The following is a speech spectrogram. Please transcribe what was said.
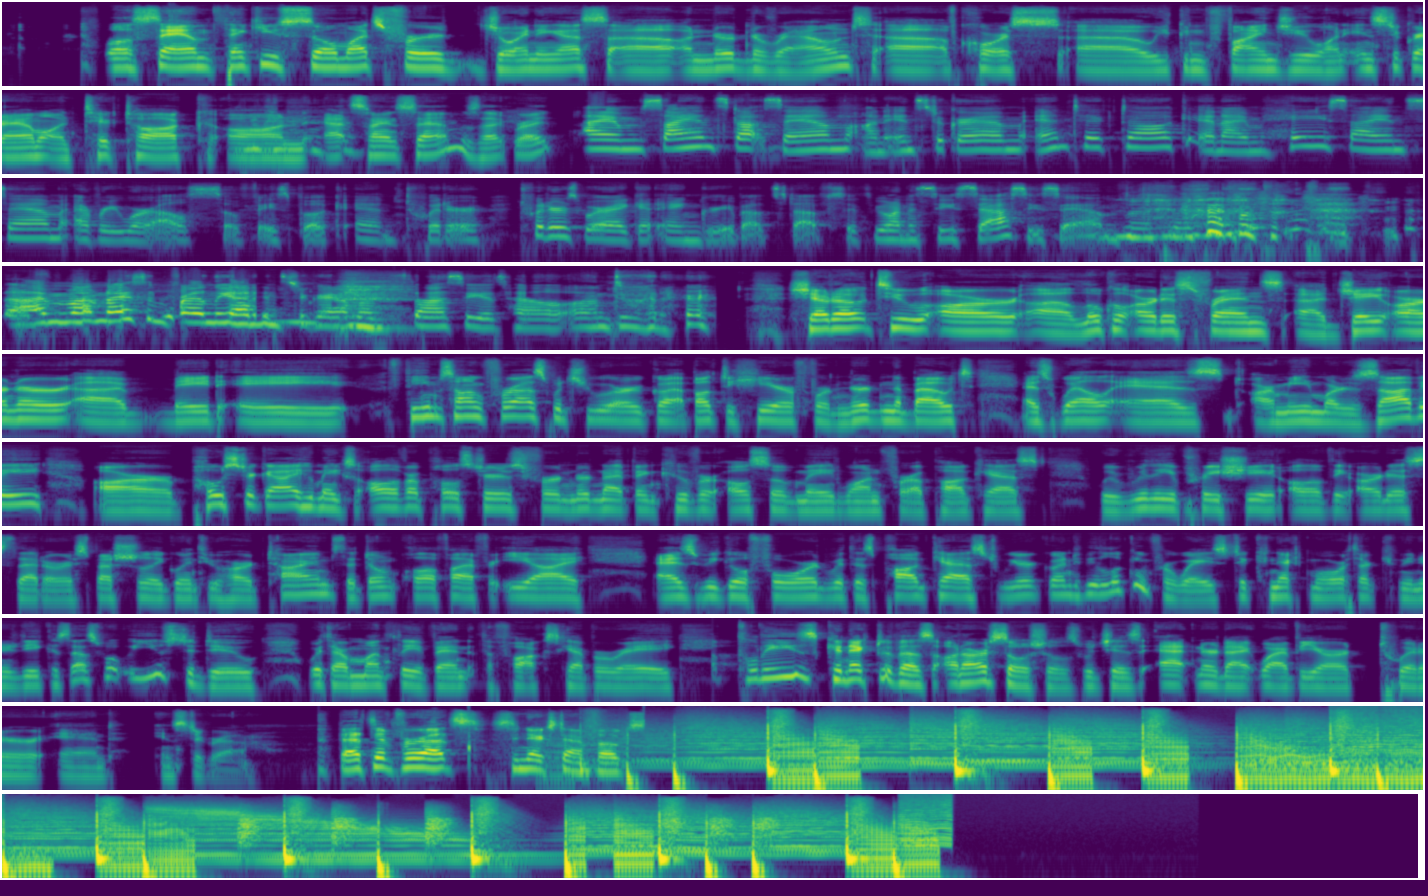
Well, Sam, thank you so much for joining us uh, on Nerding Around. Uh, of course, uh, you can find you on Instagram, on TikTok, on at Science Sam. Is that right? I'm science.sam on Instagram and TikTok, and I'm Hey Science Sam everywhere else. So Facebook and Twitter. Twitter's where I get angry about stuff. So if you want to see Sassy Sam, I'm, I'm nice and friendly on Instagram. I'm sassy as hell on Twitter. Shout out to our uh, local artist friends. Uh, Jay Arner uh, made a theme song for us, which you are about to hear for Nerding About, as well as Armin Mortazavi, our poster guy who makes all of our posters for Nerd Night Vancouver, also made one for our podcast. We really appreciate all of the artists that are especially going through hard times that don't qualify for EI. As we go forward with this podcast, we are going to be looking for ways to connect more with our community because that's what we used to do with our monthly event at the Fox Cabaret. Please connect with us on our socials, which is at Nerd Night YVR, Twitter, and Instagram. That's it for us. See you next time, folks.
